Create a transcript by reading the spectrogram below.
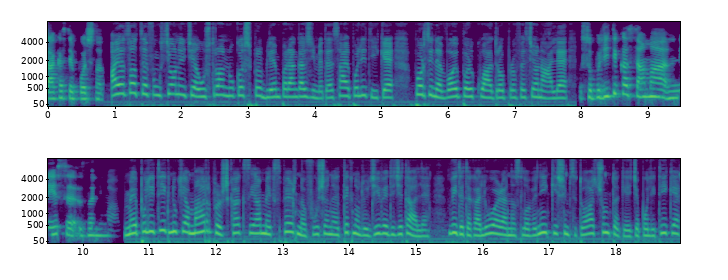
Takës te poçnë. Ajo thotë se funksioni që e ushtron nuk është problem për angazhimet e saj politike, por si nevojë për kuadro profesionale. Së politika sa ma nese zanimal. Me politikë nuk jam marrë për shkak se jam ekspert në fushën e teknologjive digjitale. Vitet e kaluara në Slloveni kishim situatë shumë të keqe politike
